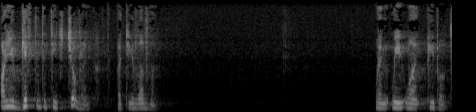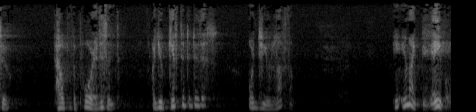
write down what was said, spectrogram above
are you gifted to teach children, but do you love them? When we want people to help the poor, it isn't, are you gifted to do this, or do you love them? You, might be able,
